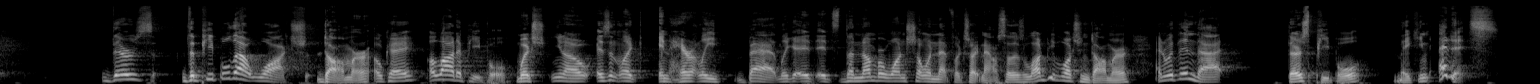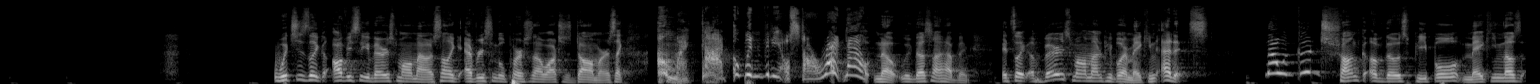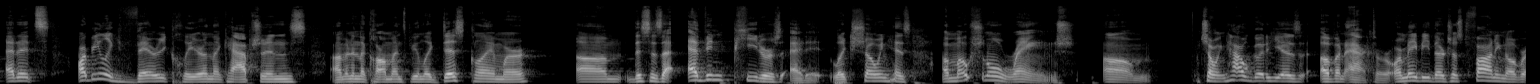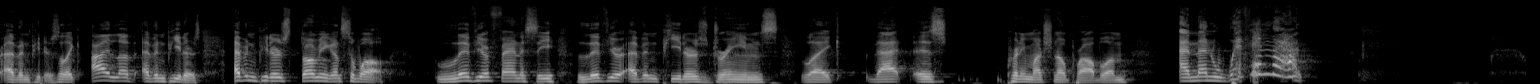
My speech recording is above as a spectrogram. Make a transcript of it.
there's the people that watch Dahmer, okay? A lot of people, which, you know, isn't like inherently bad. Like, it, it's the number one show on Netflix right now. So there's a lot of people watching Dahmer. And within that, there's people making edits. Which is like obviously a very small amount. It's not like every single person that watches Dahmer is like, oh my god, open video star right now. No, like that's not happening. It's like a very small amount of people are making edits. Chunk of those people making those edits are being like very clear in the captions um, and in the comments, being like, disclaimer, um, this is a Evan Peters edit, like showing his emotional range, um, showing how good he is of an actor, or maybe they're just fawning over Evan Peters. They're like, I love Evan Peters. Evan Peters, throw me against the wall. Live your fantasy, live your Evan Peters dreams. Like, that is pretty much no problem. And then within that,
